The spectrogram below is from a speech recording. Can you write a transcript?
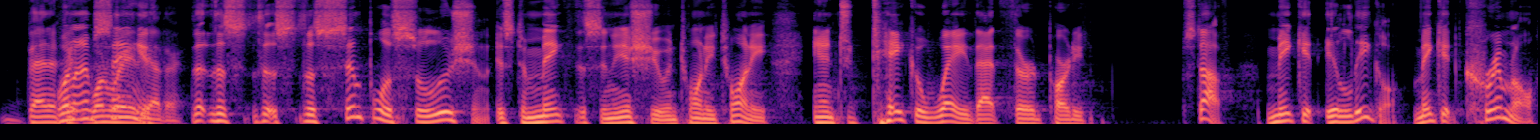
benefit What I'm one way or the other? the, the, the, the simplest solution is to make this an issue in 2020 and to take away that third party stuff. Make it illegal, make it criminal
